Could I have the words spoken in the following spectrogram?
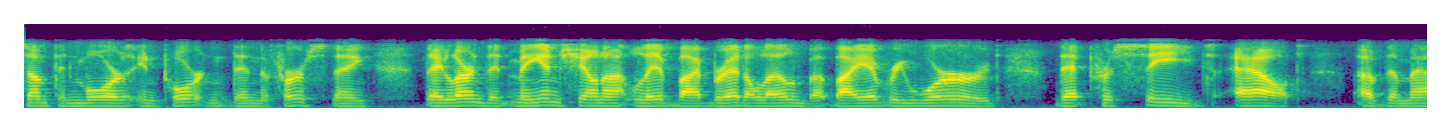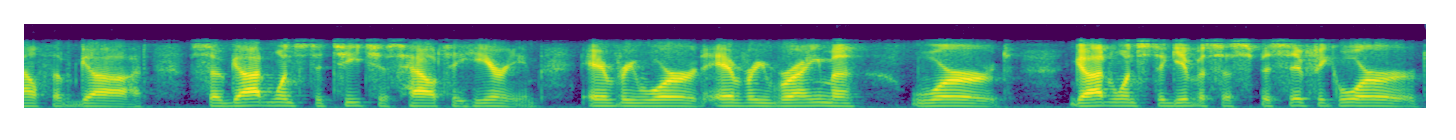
something more important than the first thing, they learn that man shall not live by bread alone, but by every word that proceeds out of the mouth of God. So God wants to teach us how to hear Him. Every word, every rhema word God wants to give us a specific word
